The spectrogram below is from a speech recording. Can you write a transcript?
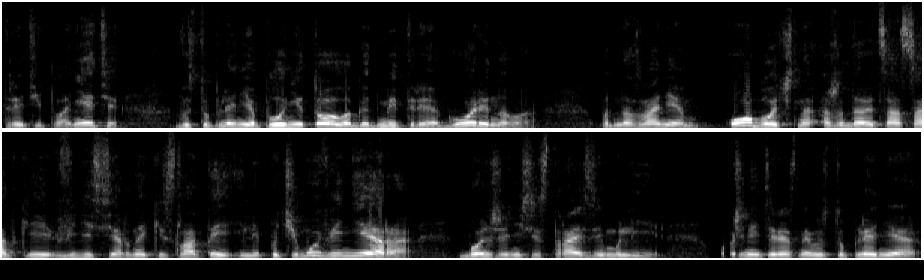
третьей планете» выступление планетолога Дмитрия Горинова под названием «Облачно ожидаются осадки в виде серной кислоты» или «Почему Венера больше не сестра Земли?» Очень интересное выступление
